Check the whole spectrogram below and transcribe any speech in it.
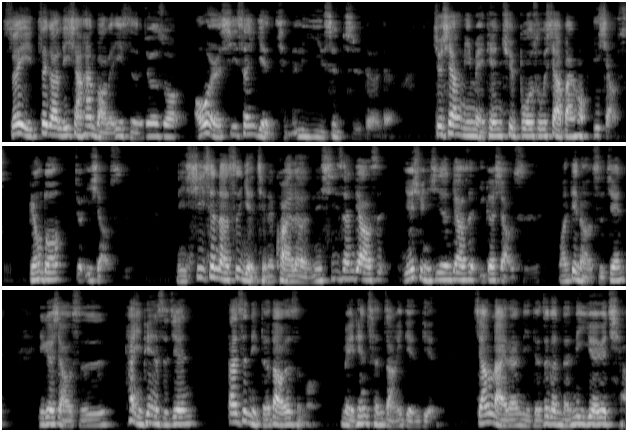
所以这个理想汉堡的意思就是说，偶尔牺牲眼前的利益是值得的。就像你每天去播出下班后一小时，不用多，就一小时，你牺牲的是眼前的快乐，你牺牲掉是，也许你牺牲掉是一个小时玩电脑的时间，一个小时看影片的时间，但是你得到的是什么？每天成长一点点，将来的你的这个能力越来越强，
